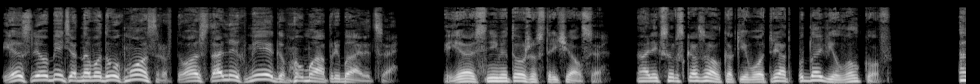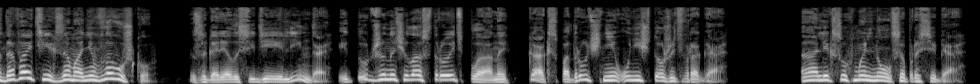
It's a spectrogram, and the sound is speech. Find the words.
Если убить одного-двух монстров, то остальных мигом ума прибавится». Я с ними тоже встречался. Алекс рассказал, как его отряд подловил волков. «А давайте их заманим в ловушку». Загорелась идея Линда и тут же начала строить планы, как сподручнее уничтожить врага. Алекс ухмыльнулся про себя.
